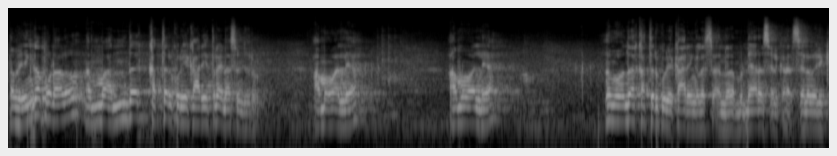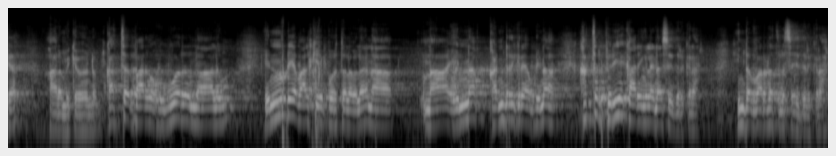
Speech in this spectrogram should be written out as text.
நம்ம எங்கே போனாலும் நம்ம அந்த கத்தருக்குரிய காரியத்தில் என்ன செஞ்சிடும் ஆமாவா இல்லையா? ஆமாவா இல்லையா? நம்ம வந்து கத்தருக்குரிய காரியங்களை நம்ம நேரம் செலுக்க செலவழிக்க ஆரம்பிக்க வேண்டும். கத்தர் பாருங்கள் ஒவ்வொரு நாளும் என்னுடைய வாழ்க்கையை பொறுத்தளவில் நான் நான் என்ன கண்டிருக்கிறேன் அப்படின்னா கத்தர் பெரிய காரியங்களை என்ன செய்திருக்கிறார்? இந்த வருடத்தில் செய்திருக்கிறார்.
